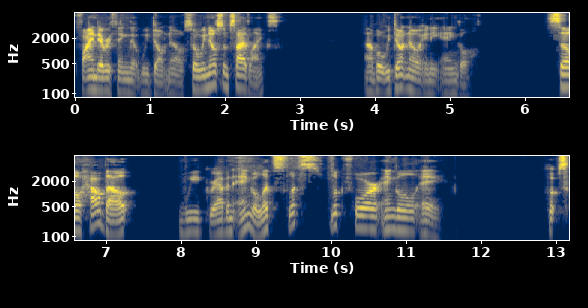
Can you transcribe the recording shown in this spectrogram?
find everything that we don't know. So we know some side lengths, uh, but we don't know any angle. So how about we grab an angle? Let's let's look for angle A. Whoops.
